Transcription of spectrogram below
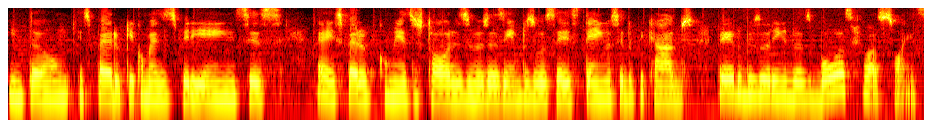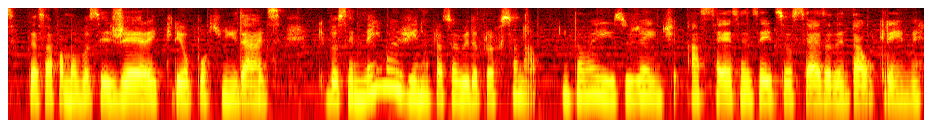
Então, espero que com minhas experiências, é, espero que com minhas histórias e meus exemplos vocês tenham sido picados pelo besourinho das boas relações. Dessa forma você gera e cria oportunidades que você nem imagina para sua vida profissional. Então é isso, gente. Acesse as redes sociais da Dental Kremer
